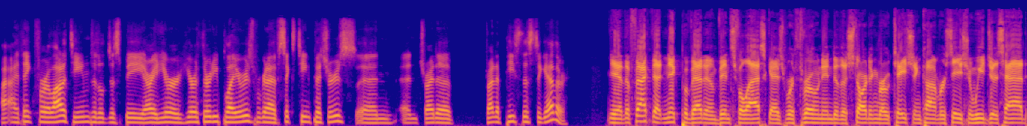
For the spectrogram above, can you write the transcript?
I, I, think for a lot of teams, it'll just be all right. Here are here are thirty players. We're going to have sixteen pitchers, and and try to try to piece this together. Yeah, the fact that Nick Pivetta and Vince Velasquez were thrown into the starting rotation conversation we just had,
